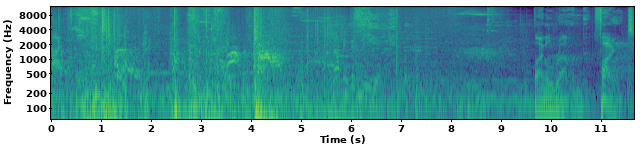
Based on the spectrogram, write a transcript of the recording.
Child. Nothing to see here. Final round, fight!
